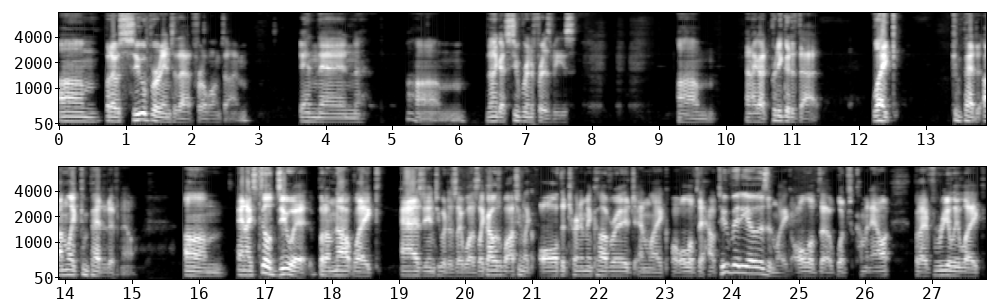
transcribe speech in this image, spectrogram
Um, but I was super into that for a long time, and then, um, then I got super into frisbees. Um, and I got pretty good at that. Like competitive. I'm like competitive now. Um, and I still do it, but I'm not like as into it as I was. Like I was watching like all the tournament coverage and like all of the how-to videos and like all of the what's coming out but I've really like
